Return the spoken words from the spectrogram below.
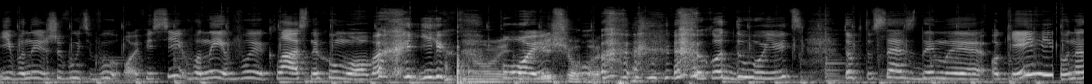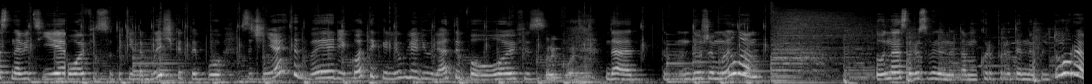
і вони живуть в офісі, вони в класних умовах їх Ну би. годують. Тобто все з ними окей. У нас навіть є по офісу такі таблички, типу зачиняйте двері, котики люблять гуляти по офісу. Прикольно. Да, дуже мило. У нас розвинена там корпоративна культура.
